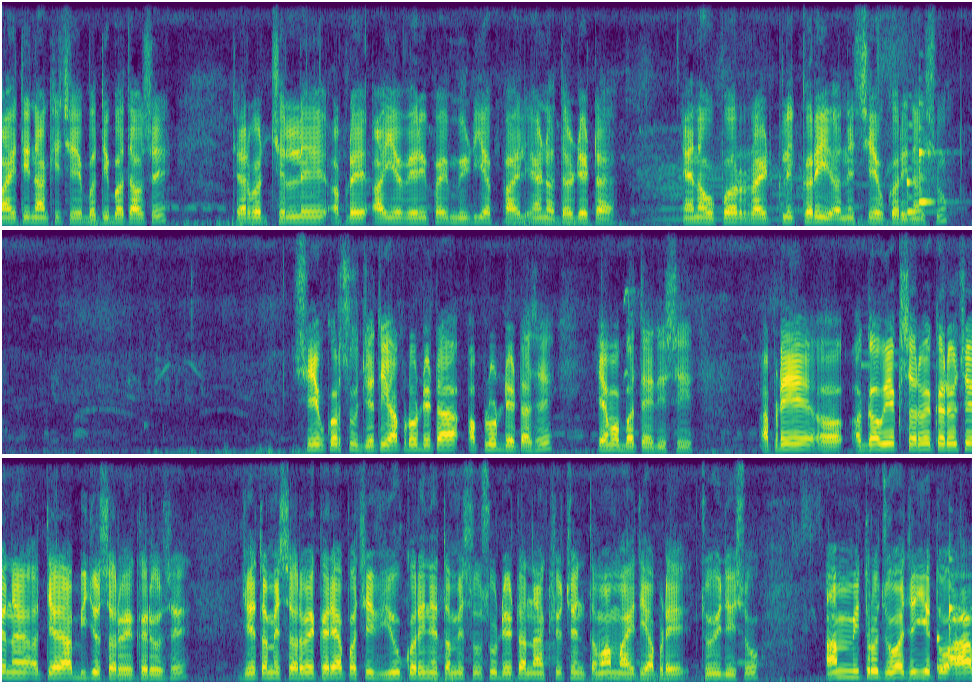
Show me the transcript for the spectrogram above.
માહિતી નાખી છે એ બધી બતાવશે. ત્યારબાદ છેલ્લે આપણે આઈએ verify media file and other data એના ઉપર રાઈટ ક્લિક કરી અને સેવ કરી નાખીશું. સેવ કરશું, જેથી આપણો ડેટા અપલોડ ડેટા છે, એમાં બતાવી દેશે આપણે અગાઉ એક સર્વે કર્યો છે અને અત્યારે આ બીજો સર્વે કર્યો છે. જે તમે સર્વે કર્યા પછી વ્યૂ કરીને તમે શું શું ડેટા નાખ્યો છે અને તમામ માહિતી આપણે જોઈ દઈશું. આમ મિત્રો જોવા જઈએ તો આ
